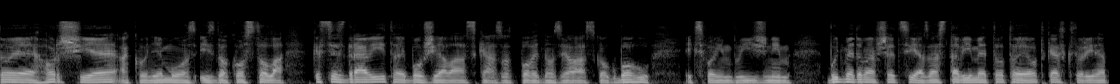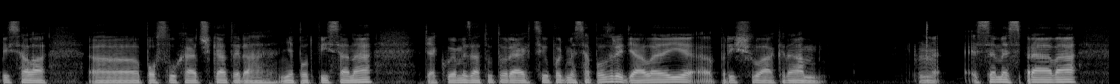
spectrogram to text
to je horšie, ako nemôcť ísť do kostola. Keď ste zdraví, to je Božia láska, zodpovednosť je láskou k Bohu i k svojim blížnym. Buďme doma všetci a zastavíme. Toto je odkaz, ktorý napísala uh, poslucháčka, teda nepodpísaná. Ďakujeme za túto reakciu. Poďme sa pozrieť ďalej. Prišla k nám SMS správa E,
